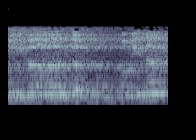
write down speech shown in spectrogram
ولبئس ومن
